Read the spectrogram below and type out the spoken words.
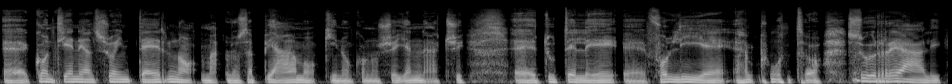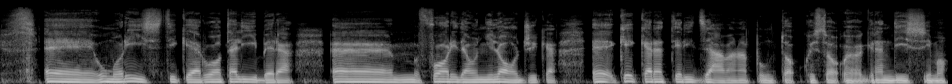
eh, contiene al suo interno, ma lo sappiamo, chi non conosce Iannacci, eh, tutte le eh, follie appunto surreali, eh, umoristiche, a ruota libera, ehm, fuori da ogni logica, che caratterizzavano appunto questo grandissimo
